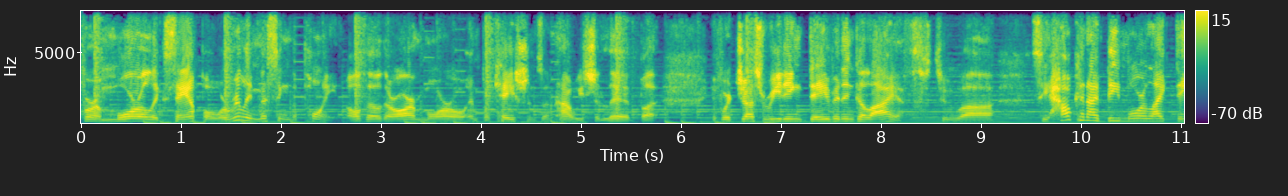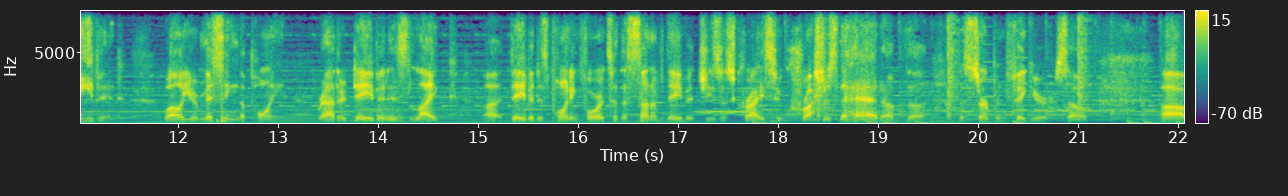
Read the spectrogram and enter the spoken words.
for a moral example, we're really missing the point. Although there are moral implications on how we should live, but if we're just reading David and Goliath to uh, see how can I be more like David, well, you're missing the point. Rather, David is like uh, David is pointing forward to the Son of David, Jesus Christ, who crushes the head of the the serpent figure. So uh,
